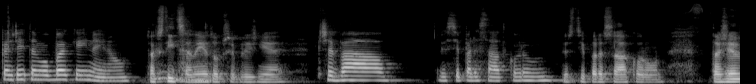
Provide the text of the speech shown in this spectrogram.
každý ten obojek je jiný, no. Tak z té ceny je to přibližně? Třeba 250 korun. 250 korun. Takže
